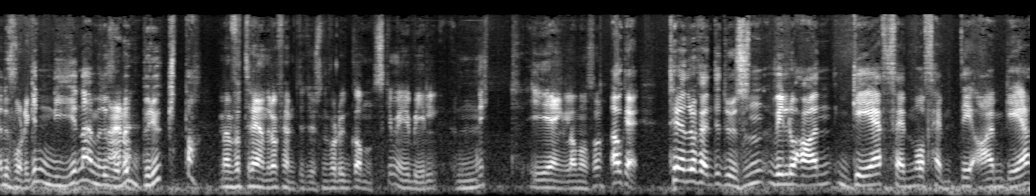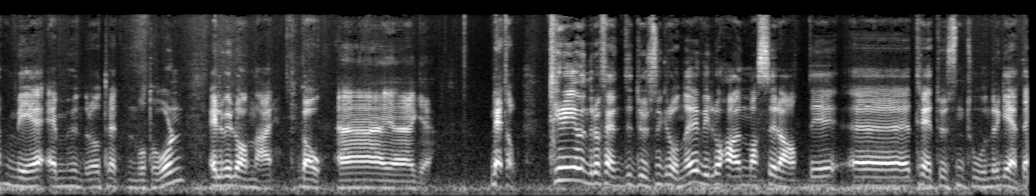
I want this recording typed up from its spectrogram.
Ja, Du får det ikke ny, nei, men du Nei, får det nei. brukt, da. Men for 350 000 får du ganske mye bil nytt i England også. Ok, 350 000. Vil du ha en G55 AMG med M113-motoren, eller vil du ha den her? Go. Eh, G. Nettopp. 350 000 kroner vil du ha en Maserati eh, 3200 GT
